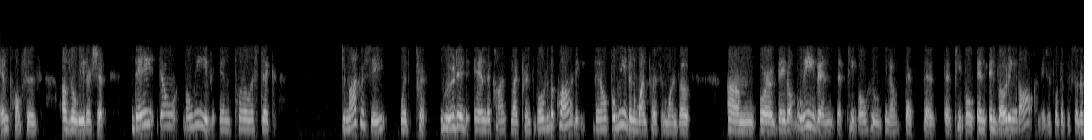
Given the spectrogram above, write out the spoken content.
impulses of the leadership. They don't believe in pluralistic democracy with rooted in the con- like principles of equality. They don't believe in one person, one vote, um, or they don't believe in that people who you know that that that people in in voting at all. I mean, just look at the sort of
